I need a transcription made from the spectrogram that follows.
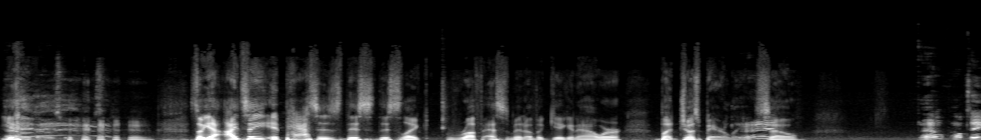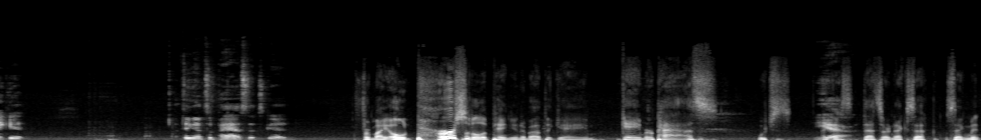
Yeah. That, that was what it was. so yeah, I'd say it passes this this like rough estimate of a gig an hour, but just barely. Alright. So well, I'll take it. I think that's a pass. That's good. For my own personal opinion about the game, game or pass, which is I Yeah. guess that's our next sec- segment,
